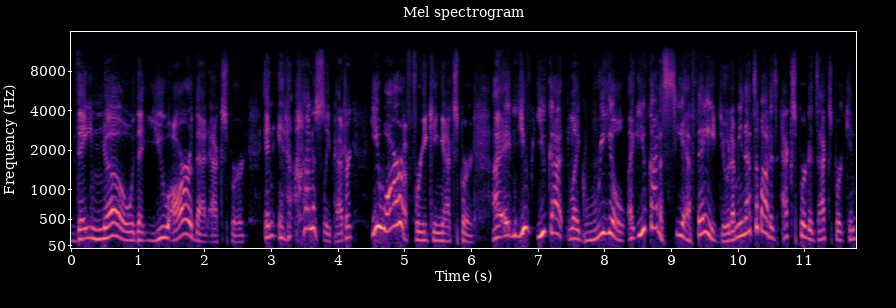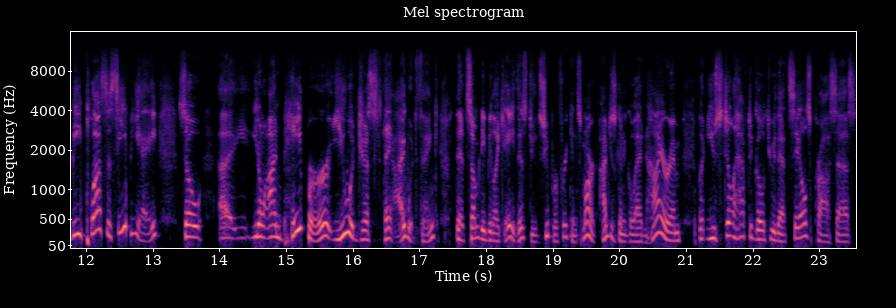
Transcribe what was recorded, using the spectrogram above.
they know that you are that expert. And, and honestly patrick you are a freaking expert. I, you've you've got like real like you've got a cfa dude. I mean that's about as expert as expert can be plus a cpa so uh, you know on paper you would just think i would think that somebody be like hey this dude's super freaking smart. I'm just going to go ahead and hire him. But you still have to go through that sales process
